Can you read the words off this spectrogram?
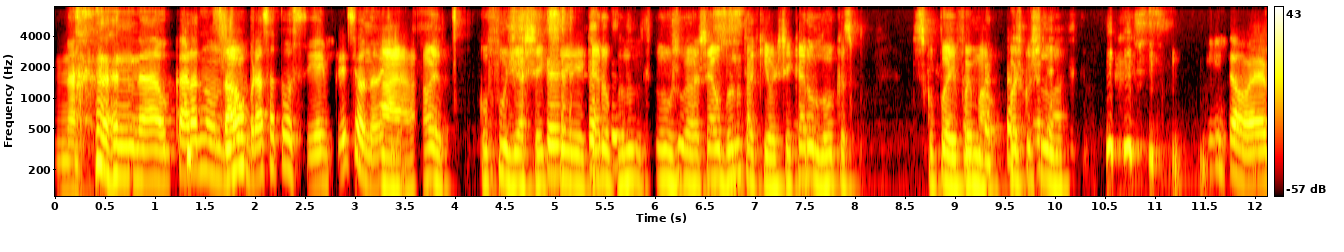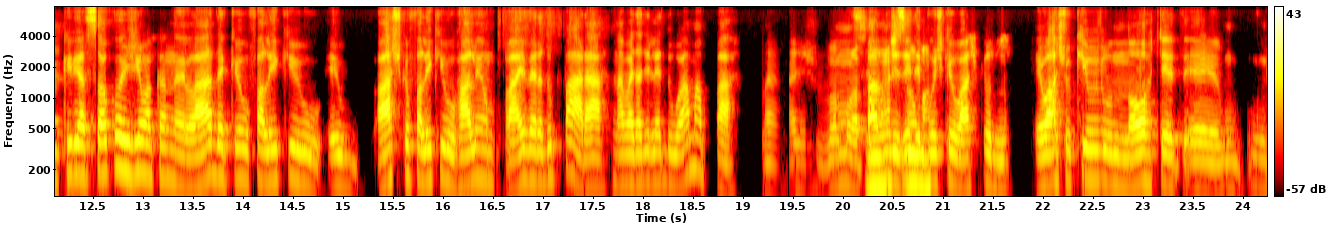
Não, não, o cara não dá o braço a torcer, é impressionante. Ah, olha, confundi, achei que você que era o Bruno. O, achei, o Bruno tá aqui, eu achei que era o Lucas. Desculpa aí, foi mal. Pode continuar. Então, é, eu queria só corrigir uma canelada que eu falei que o. Eu acho que eu falei que o Rallian Paiva era do Pará. Na verdade, ele é do Amapá. Mas vamos lá, para não dizer depois que eu acho que eu, eu acho que o norte é, é um, um,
